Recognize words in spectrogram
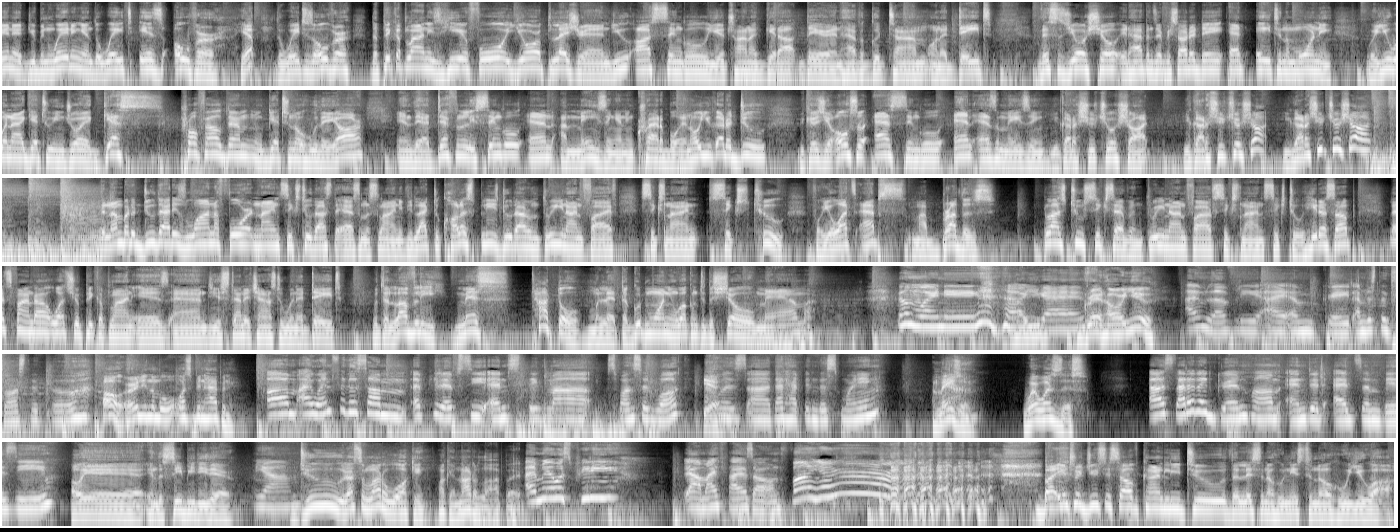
in it. You've been waiting and the wait is over. Yep, the wait is over. The pickup line is here for your pleasure. And you are single, you're trying to get out there and have a good time on a date. This is your show. It happens every Saturday at 8 in the morning, where you and I get to enjoy a guest, profile them, and get to know who they are. And they're definitely single and amazing and incredible. And all you got to do, because you're also as single and as amazing, you got to shoot your shot. You got to shoot your shot. You got to shoot your shot. The number to do that is 14962. That's the SMS line. If you'd like to call us, please do that on 395 6962. For your WhatsApps, my brothers, plus 267 395 6962. Hit us up. Let's find out what your pickup line is, and you stand a chance to win a date with the lovely Miss Thato Moleta. Good morning. Welcome to the show, ma'am. Good morning. How, are you guys? Great. How are you? I'm lovely. I am great. I'm just exhausted though. Oh, early number. What's been happening? Um, I went for this um epilepsy and stigma sponsored walk. Yeah. It was uh, that happened this morning. Amazing. Where was this? I started at Grand Palm, ended at Zambezi. Oh, yeah, yeah, yeah. In the CBD there. Yeah. Dude, that's a lot of walking. Okay, not a lot, but. I mean, it was pretty. Yeah, my thighs are on fire. But introduce yourself kindly to the listener who needs to know who you are.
